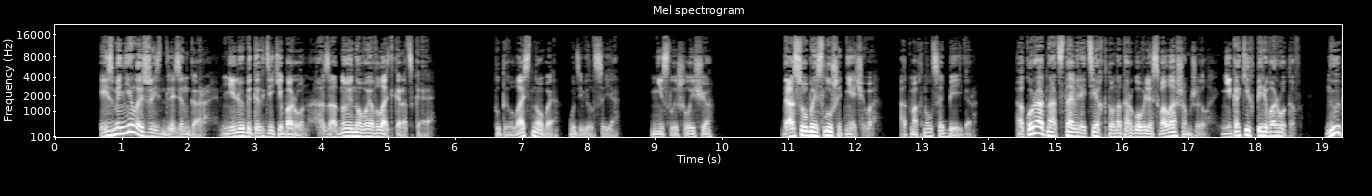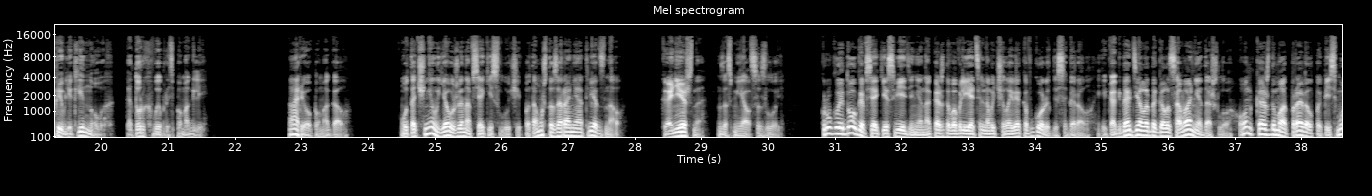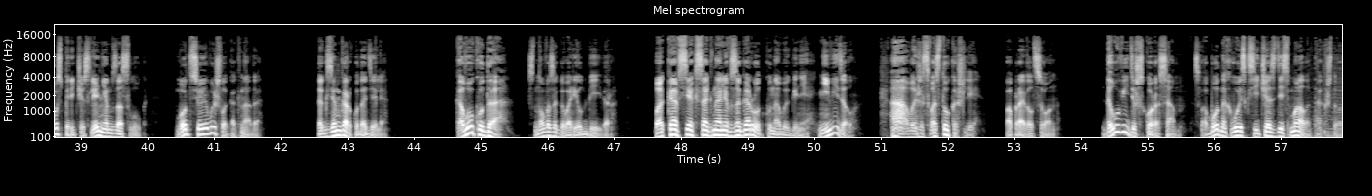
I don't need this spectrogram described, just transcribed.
Изменилась жизнь для Зингар. Не любит их дикий барон, а заодно и новая власть городская. Тут и власть новая, удивился я. Не слышал еще. Да особо и слушать нечего, отмахнулся Бейвер. Аккуратно отставили тех, кто на торговле с Валашем жил. Никаких переворотов. Ну и привлекли новых, которых выбрать помогли. Арио помогал. Уточнил я уже на всякий случай, потому что заранее ответ знал. «Конечно», — засмеялся злой. Круглый долго всякие сведения на каждого влиятельного человека в городе собирал, и когда дело до голосования дошло, он каждому отправил по письму с перечислением заслуг. Вот все и вышло как надо. Так Зенгар куда дели? «Кого куда?» — снова заговорил Бейвер. «Пока всех согнали в загородку на выгоне. Не видел?» «А, вы же с востока шли», — поправился он. «Да увидишь скоро сам. Свободных войск сейчас здесь мало, так что...»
